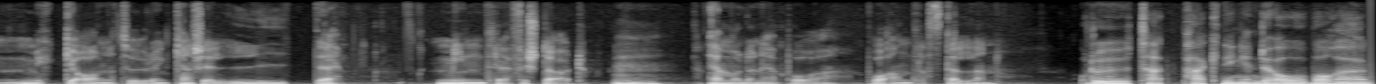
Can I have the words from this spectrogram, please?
mycket av naturen kanske lite mindre förstörd mm. än vad den är på, på andra ställen. Och du tagit packningen då och bara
